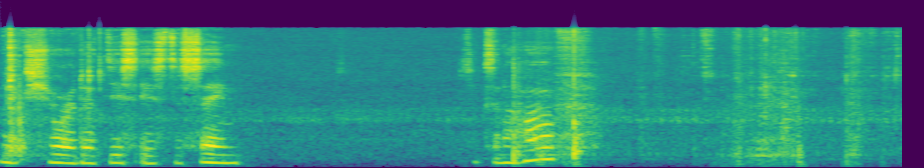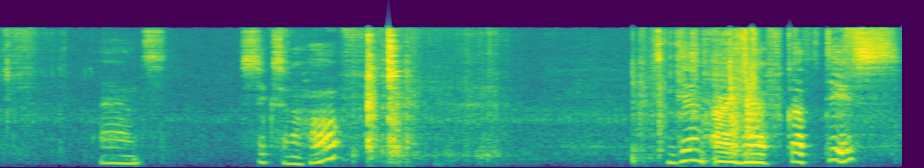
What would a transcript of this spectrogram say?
Make sure that this is the same. Six and a half. And six and a half then I have cut this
